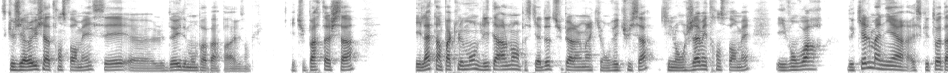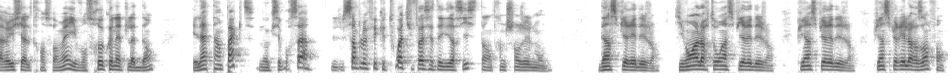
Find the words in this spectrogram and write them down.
ce que j'ai réussi à transformer, c'est le deuil de mon papa, par exemple. Et tu partages ça. Et là, tu impactes le monde littéralement parce qu'il y a d'autres super-humains qui ont vécu ça, qui l'ont jamais transformé. Et ils vont voir de quelle manière est-ce que toi, tu as réussi à le transformer Ils vont se reconnaître là-dedans. Et là, t'impactes. Donc, c'est pour ça. Le simple fait que toi, tu fasses cet exercice, tu es en train de changer le monde. D'inspirer des gens, qui vont à leur tour inspirer des gens, puis inspirer des gens, puis inspirer leurs enfants,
